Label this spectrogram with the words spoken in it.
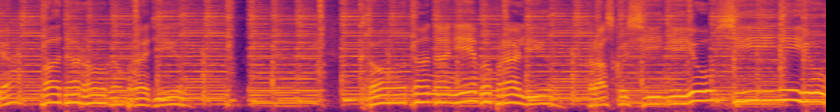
Я по дорогам бродил. Кто-то на небо пролил Краску синюю, синюю.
